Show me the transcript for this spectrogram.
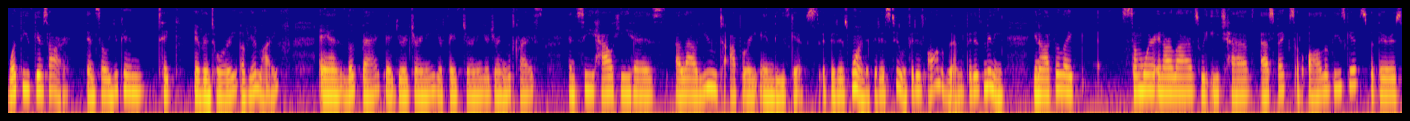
what these gifts are. And so, you can take inventory of your life and look back at your journey, your faith journey, your journey with Christ, and see how He has allowed you to operate in these gifts. If it is one, if it is two, if it is all of them, if it is many, you know, I feel like somewhere in our lives we each have aspects of all of these gifts, but there is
